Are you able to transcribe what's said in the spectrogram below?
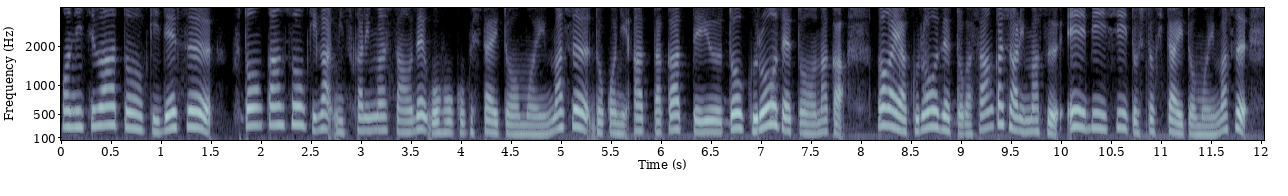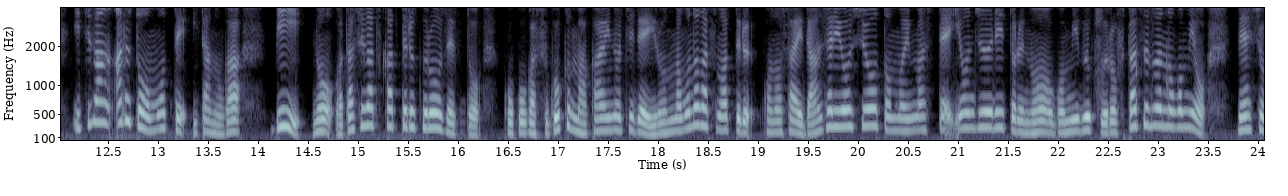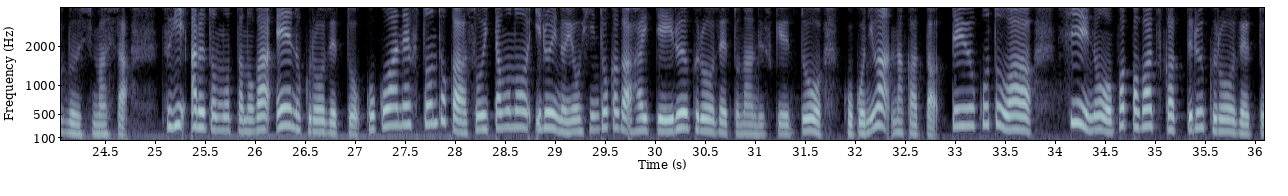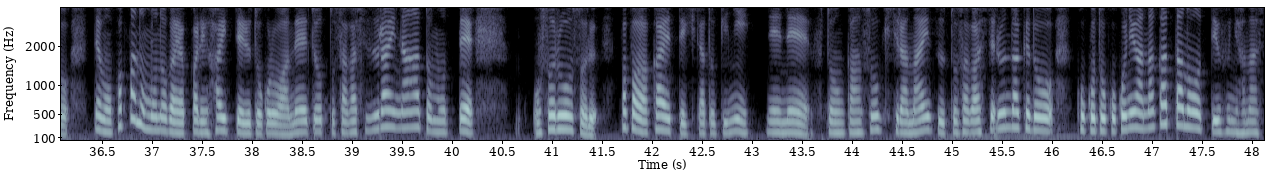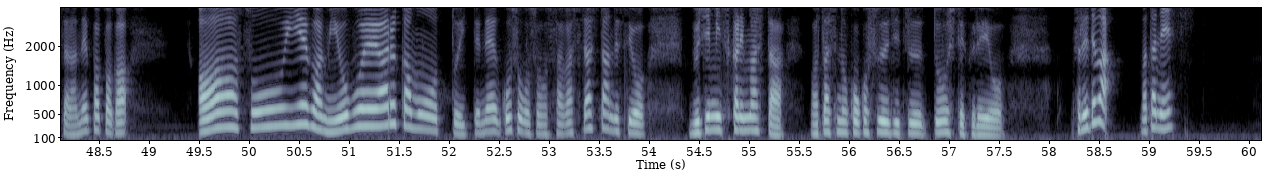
こんにちは、トウキです。布団乾燥機が見つかりましたのでご報告したいと思います。どこにあったかっていうと、クローゼットの中。我が家クローゼットが3箇所あります。A、B、C としときたいと思います。一番あると思っていたのが B の私が使ってるクローゼット。ここがすごく魔界の地でいろんなものが詰まってる。この際断捨離をしようと思いまして、40リットルのゴミ袋2つ分のゴミをね、処分しました。次あると思ったのが A のクローゼット。ここはね、布団とかそういったもの、衣類の用品とかが入っているクローゼットなんですけど、ここにはなかった。っていうことは C のパパが使ってるクローゼット。でもパパのものがやっぱり入ってるところはね、ちょっと探しづらいなと思って、恐る恐る、パパが帰ってきた時に、ねえねえ、布団乾燥機知らない？ずっと探してるんだけど、こことここにはなかったの？っていうふうに話したらね、パパが、ああ、そういえば見覚えあるかも、と言ってね、ごそごそ探し出したんですよ。無事見つかりました。私のここ数日、どうしてくれよ。それでは、またね。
